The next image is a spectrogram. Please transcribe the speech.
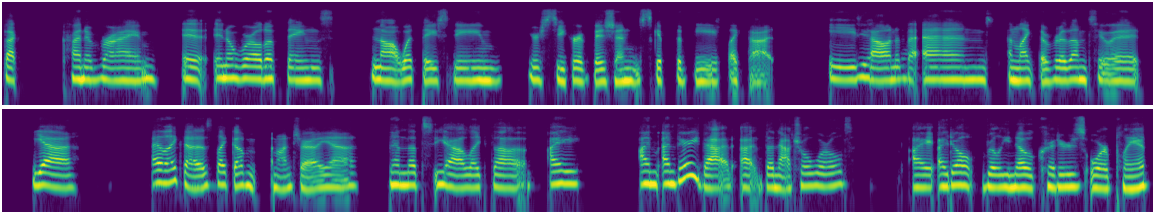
that kind of rhyme I in a world of things, not what they seem. Your secret vision, skip the beat, like that E sound at the end and like the rhythm to it. Yeah. I like that. It's like a mantra. Yeah. And that's yeah, like the I I'm I'm very bad at the natural world. I I don't really know critters or plants,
